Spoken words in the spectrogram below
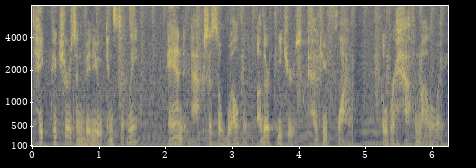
Take pictures and video instantly and access a wealth of other features as you fly over half a mile away.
